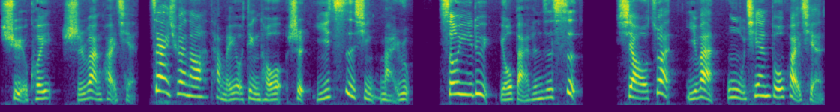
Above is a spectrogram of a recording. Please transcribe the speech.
血亏十万块钱。债券呢，他没有定投，是一次性买入。收益率有百分之四，小赚一万五千多块钱，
